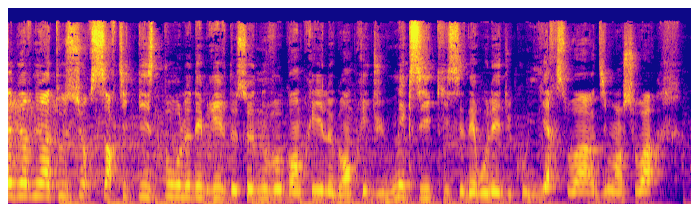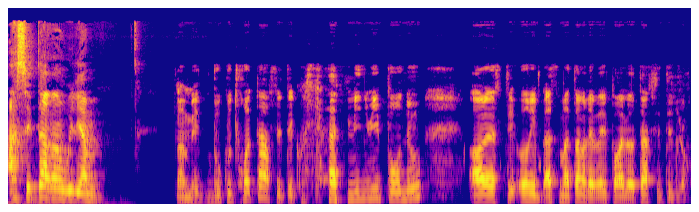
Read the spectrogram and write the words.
Et bienvenue à tous sur Sortie de piste pour le débrief de ce nouveau Grand Prix, le Grand Prix du Mexique qui s'est déroulé du coup hier soir, dimanche soir, assez tard, hein, William? Non mais beaucoup trop tard, c'était quoi? C'était à minuit pour nous. Oh là, c'était horrible. Ce matin, le réveil pour aller au taf, c'était dur.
